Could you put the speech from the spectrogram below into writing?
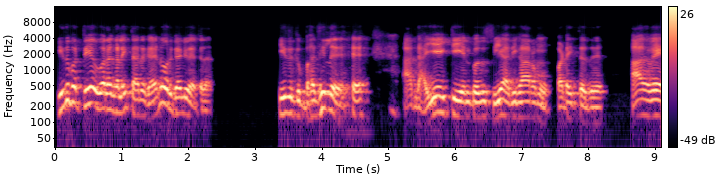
இது பற்றிய விவரங்களை தருகன்னு ஒரு கேள்வி கேட்கிறார். இதுக்கு பதிலு அந்த ஐஐடி என்பது சுய அதிகாரமும் படைத்தது. ஆகவே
